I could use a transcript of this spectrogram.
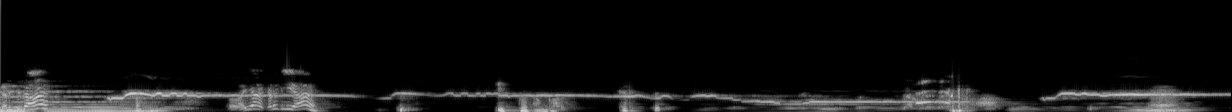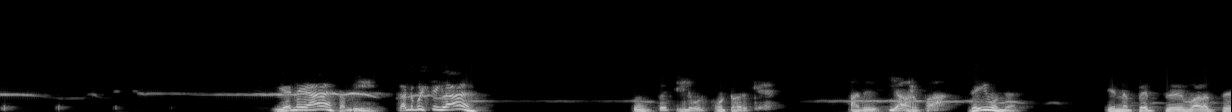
கிடைச்சதா? ஐயா கிடைக்கலையா? இப்பதாங்க என்னையா? தம்பி. கண்டுபிடிச்சிட்டீங்களா? உன் பெட்டியில ஒரு போட்டோ இருக்கு. அது யாருப்பா? தெய்வங்க. என்ன பெற்று வளர்த்து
